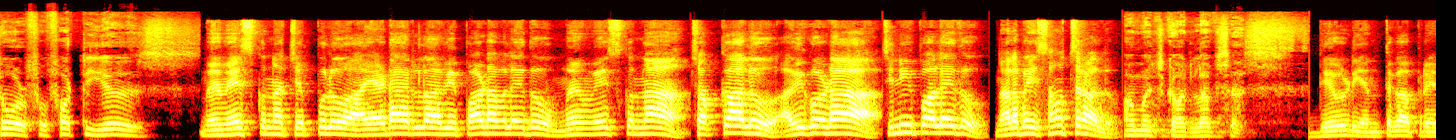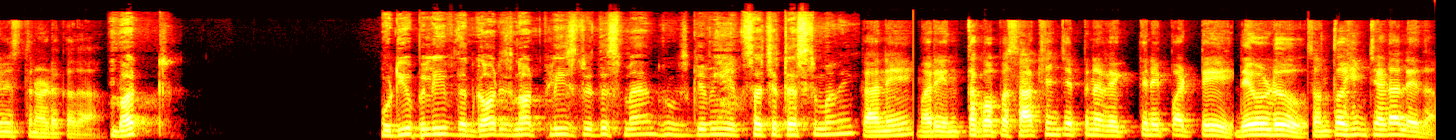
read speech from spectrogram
tore for 40 years. మేము వేసుకున్న చెప్పులు ఆ ఎడారిలో అవి పాడవలేదు మేము వేసుకున్న చొక్కాలు అవి కూడా చినిగిపోలేదు నలభై సంవత్సరాలు How much God loves us. దేవుడు ఎంతగా ప్రేమిస్తున్నాడు కదా But would you believe that God is not pleased with this man who is giving it such a testimony? కానీ మరి ఇంత గొప్ప సాక్ష్యం చెప్పిన వ్యక్తిని పట్టి దేవుడు సంతోషించాడా లేదా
